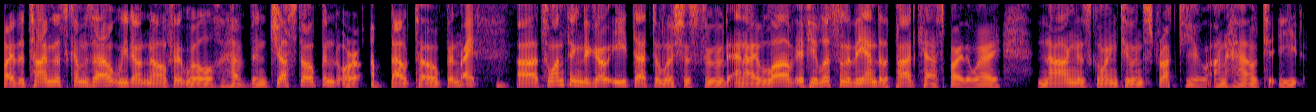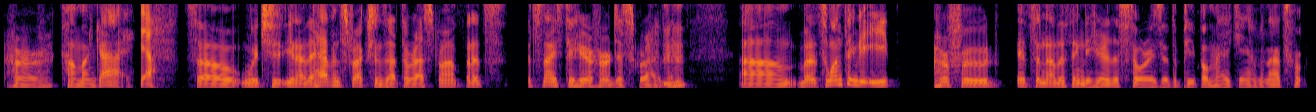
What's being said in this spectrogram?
By the time this comes out, we don't know if it will have been just opened or about to open. Right. Uh, it's one thing to go eat that delicious food. And I love, if you listen to the end of the podcast, by the way, Nong is going to instruct you on how to eat her Khao Man Gai. Yeah. So, which, you know, they have instructions at the restaurant, but it's, it's nice to hear her describe it. Um, but it's one thing to eat her food. It's another thing to hear the stories of the people making them. And that's wh-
